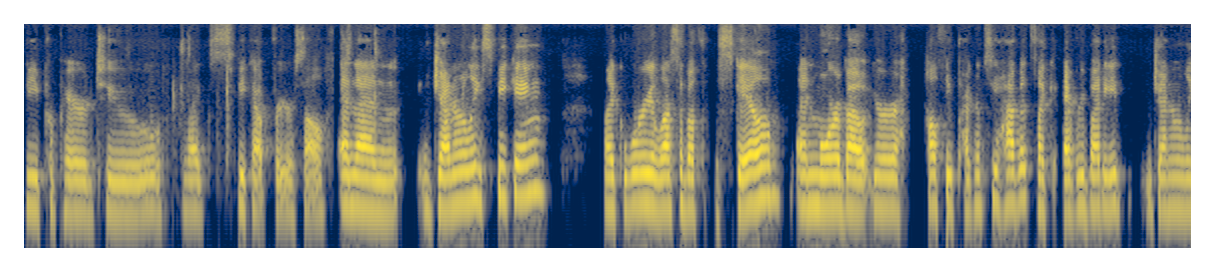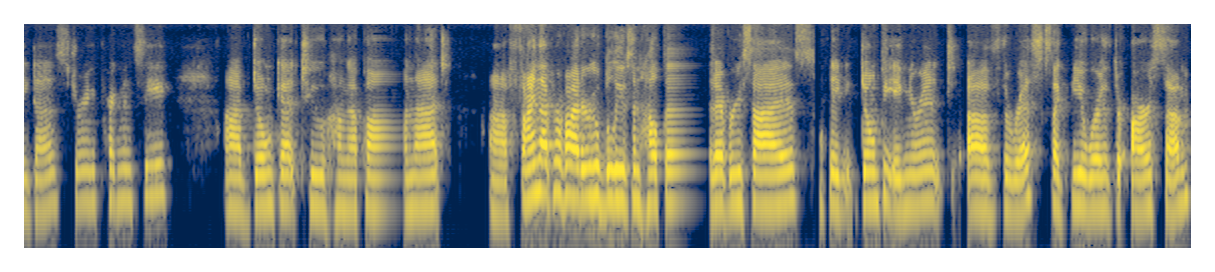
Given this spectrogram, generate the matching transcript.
be prepared to like speak up for yourself. And then, generally speaking, like worry less about the scale and more about your healthy pregnancy habits, like everybody generally does during pregnancy. Uh, don't get too hung up on that. Uh, find that provider who believes in health at every size. I think don't be ignorant of the risks, like be aware that there are some,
